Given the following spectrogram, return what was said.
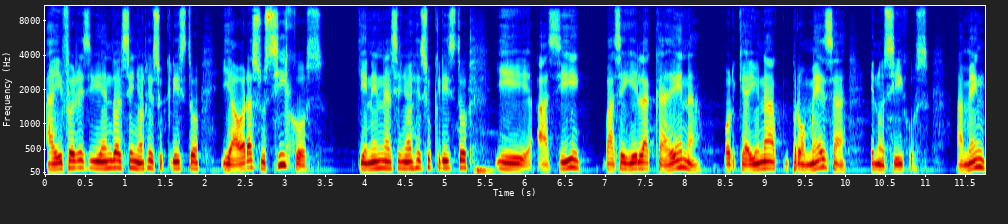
ahí fue recibiendo al Señor Jesucristo y ahora sus hijos tienen al Señor Jesucristo y así va a seguir la cadena, porque hay una promesa en los hijos. Amén.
